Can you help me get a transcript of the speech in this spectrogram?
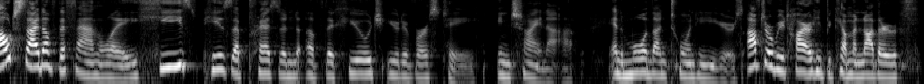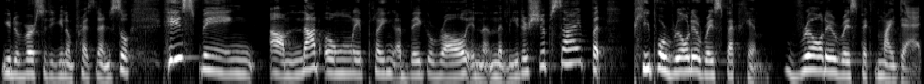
outside of the family, he's he's the president of the huge university in China and more than 20 years. After retired, he became another university, you know, president. So he's being um, not only playing a big role in in the, leadership side, but people really respect him, really respect my dad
